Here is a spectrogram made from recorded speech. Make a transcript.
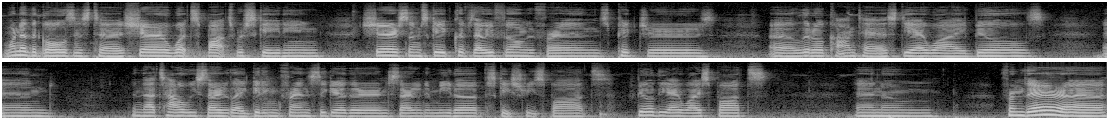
one of the goals is to share what spots we're skating, share some skate clips that we filmed with friends, pictures, a little contest, DIY bills, and and that's how we started like getting friends together and starting to meet up, skate street spots, build DIY spots, and um, from there, uh,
